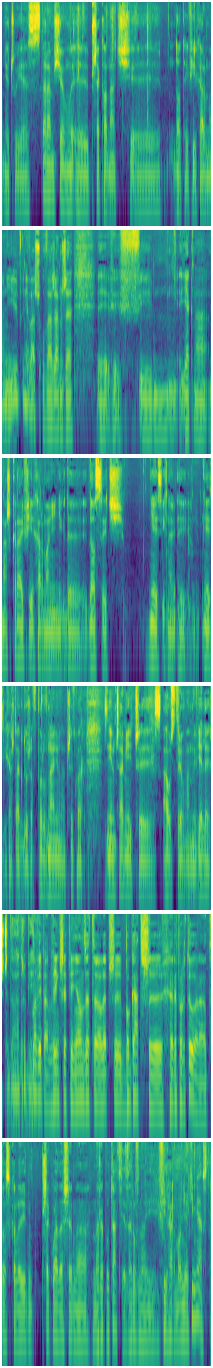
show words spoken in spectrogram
nie czuję. Staram się y, przekonać y, do tej filharmonii, ponieważ uważam, że y, jak na nasz kraj filharmonii nigdy dosyć nie jest, ich, nie jest ich aż tak dużo. W porównaniu na przykład z Niemczech czy z Austrią mamy wiele jeszcze do nadrobienia. No wie pan, większe pieniądze to lepszy, bogatszy repertuar, a to z kolei przekłada się na, na reputację zarówno i filharmonii, jak i miasta.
